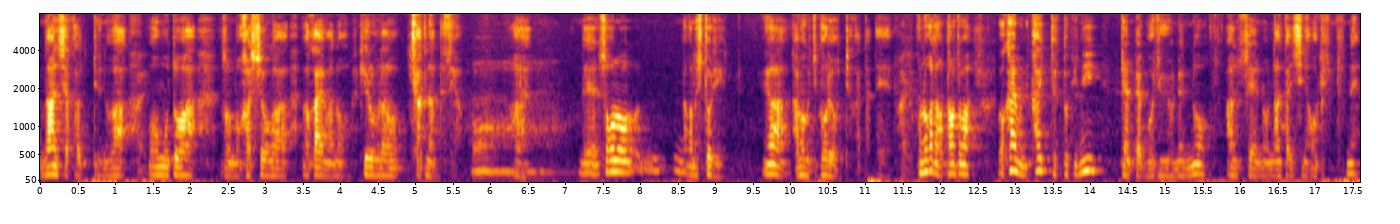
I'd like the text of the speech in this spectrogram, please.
何社かっていうのは、はい、大元はその発祥が和歌山の広村の近くなんですよ。はい、でそこの中の一人が浜口五両っていう方で、はい、この方がたまたま和歌山に帰ってる時に1854年の安政の南海地震が起きるんですね。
